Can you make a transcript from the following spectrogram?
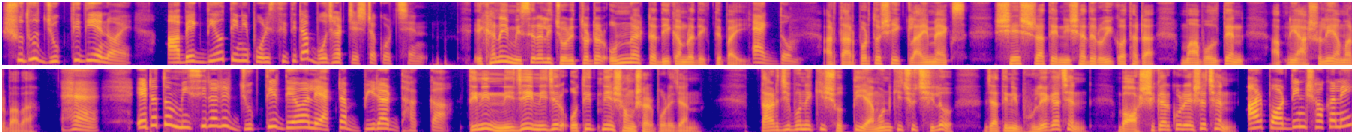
শুধু যুক্তি দিয়ে নয় আবেগ দিয়েও তিনি পরিস্থিতিটা বোঝার চেষ্টা করছেন। এখানেই মিসির আলী চরিত্রটার অন্য একটা দিক আমরা দেখতে পাই। একদম। আর তারপর তো সেই ক্লাইম্যাক্স শেষ রাতে নিষাদের ওই কথাটা মা বলতেন আপনি আসলেই আমার বাবা। হ্যাঁ এটা তো মিসির আলীর যুক্তির দেওয়ালে একটা বিরাট ধাক্কা। তিনি নিজেই নিজের অতীত নিয়ে সংসার পড়ে যান। তার জীবনে কি সত্যি এমন কিছু ছিল যা তিনি ভুলে গেছেন? বা অস্বীকার করে এসেছেন? আর পরদিন সকালে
